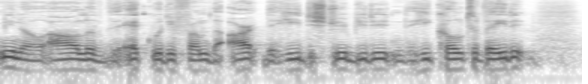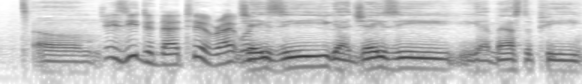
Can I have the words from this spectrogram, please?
you know, all of the equity from the art that he distributed and that he cultivated. Um, Jay Z did that too, right? Jay Z, you got Jay Z, you got Master P.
